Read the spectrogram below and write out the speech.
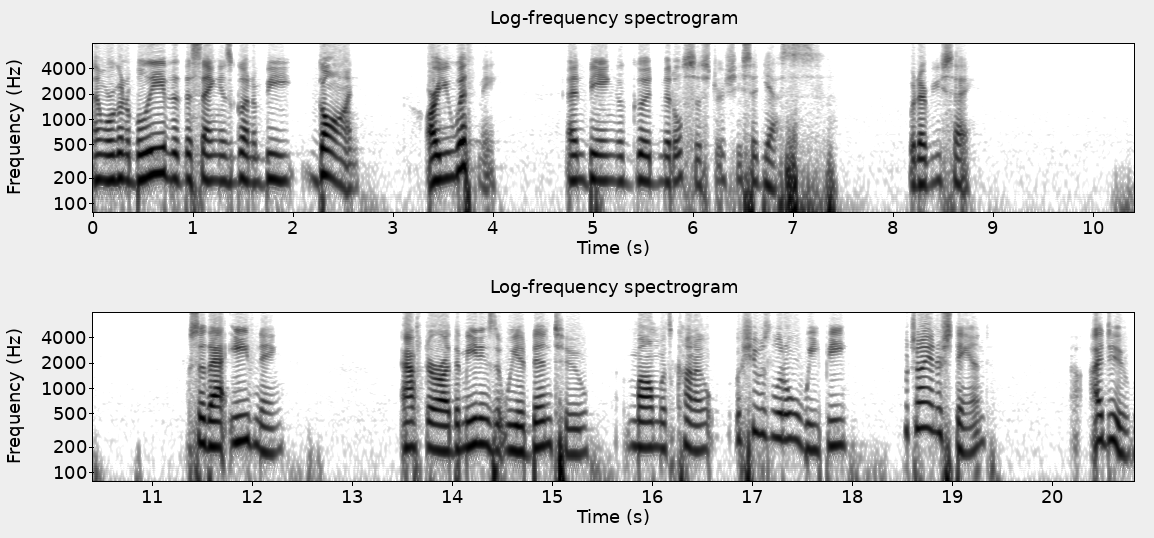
And we're going to believe that this thing is going to be gone. Are you with me? And being a good middle sister, she said, yes. Whatever you say. So that evening, after our, the meetings that we had been to, mom was kind of, she was a little weepy, which I understand. I do.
